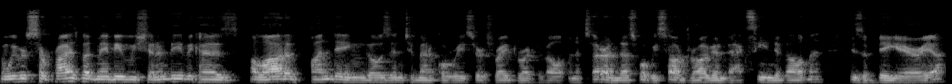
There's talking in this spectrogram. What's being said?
And we were surprised, but maybe we shouldn't be because a lot of funding goes into medical research, right? Drug development, et cetera. And that's what we saw. Drug and vaccine development is a big area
